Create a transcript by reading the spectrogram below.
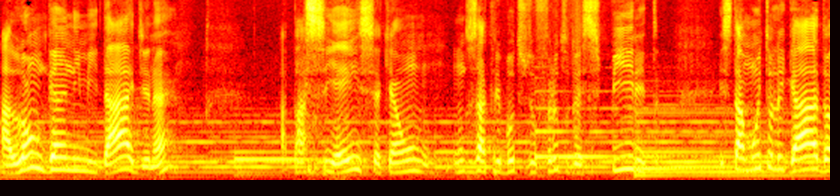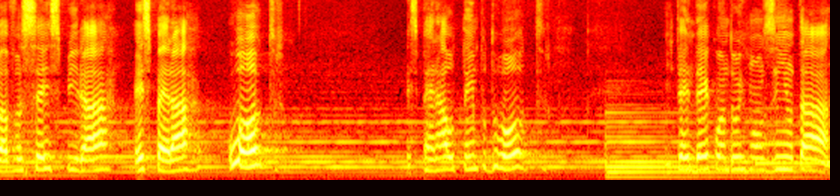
A longanimidade, né? paciência, que é um, um dos atributos do fruto do Espírito, está muito ligado a você inspirar, esperar o outro, esperar o tempo do outro, entender quando o irmãozinho está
